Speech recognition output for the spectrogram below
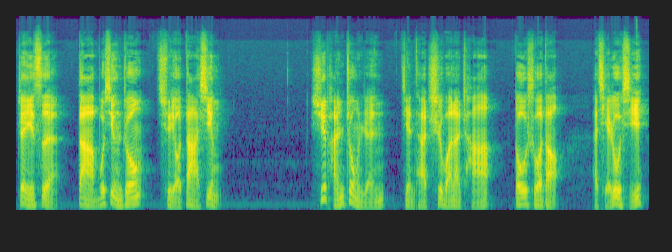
这一次大不幸中却有大幸。”薛蟠众人见他吃完了茶，都说道：“啊，且入席，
